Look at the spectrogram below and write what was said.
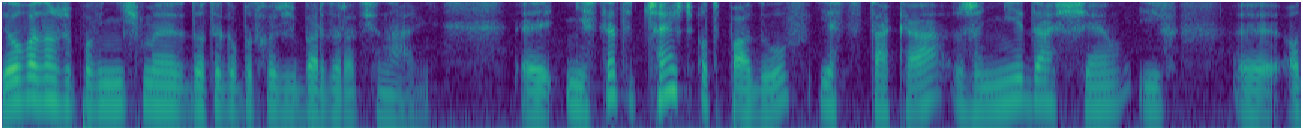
Ja uważam, że powinniśmy do tego podchodzić bardzo racjonalnie. E, niestety część odpadów jest taka, że nie da się ich e,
